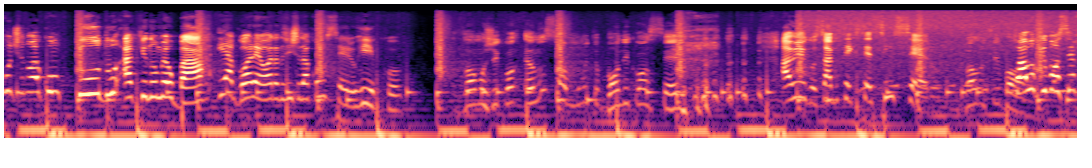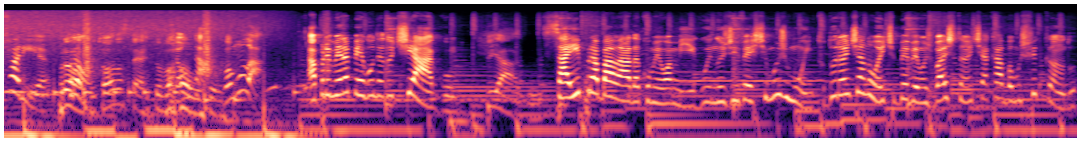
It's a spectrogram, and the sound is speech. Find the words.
continua com tudo aqui no meu bar e agora é hora da gente dar conselho, Rico. Vamos de. con- Eu não sou muito bom de conselho. Amigo, sabe que tem que ser sincero. Vamos embora. Fala o que você faria. Pronto, tudo certo. Vamos. Então tá, vamos lá. A primeira pergunta é do Thiago. Saí pra balada com meu amigo e nos divertimos muito. Durante a noite bebemos bastante e acabamos ficando.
